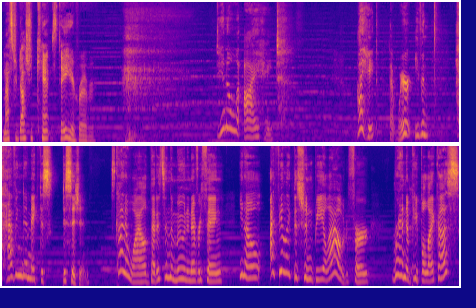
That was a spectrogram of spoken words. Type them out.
Master Dashi can't stay here forever. Do you know what I hate? I hate that we're even having to make this decision. It's kind of wild that it's in the moon and everything. You know, I feel like this shouldn't be allowed for random people like us.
